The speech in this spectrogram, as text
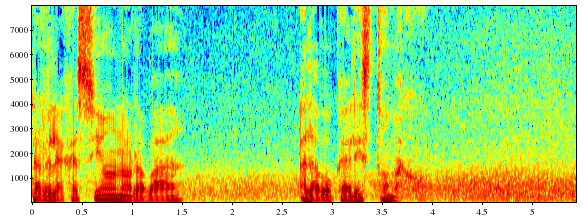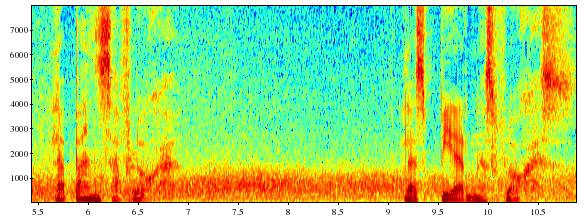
La relajación ahora va a la boca del estómago. La panza floja. Las piernas flojas.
